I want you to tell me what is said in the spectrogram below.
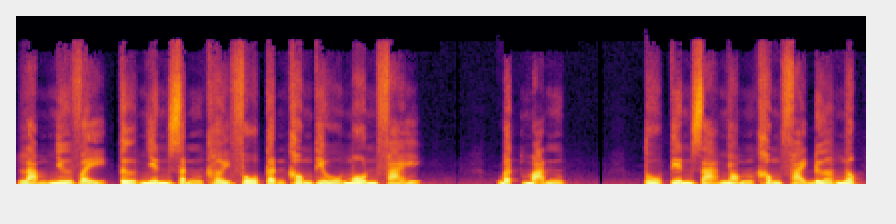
làm như vậy tự nhiên dẫn khởi phủ cận không thiếu môn phái. Bất mãn. Tu tiên giả nhóm không phải đứa ngốc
